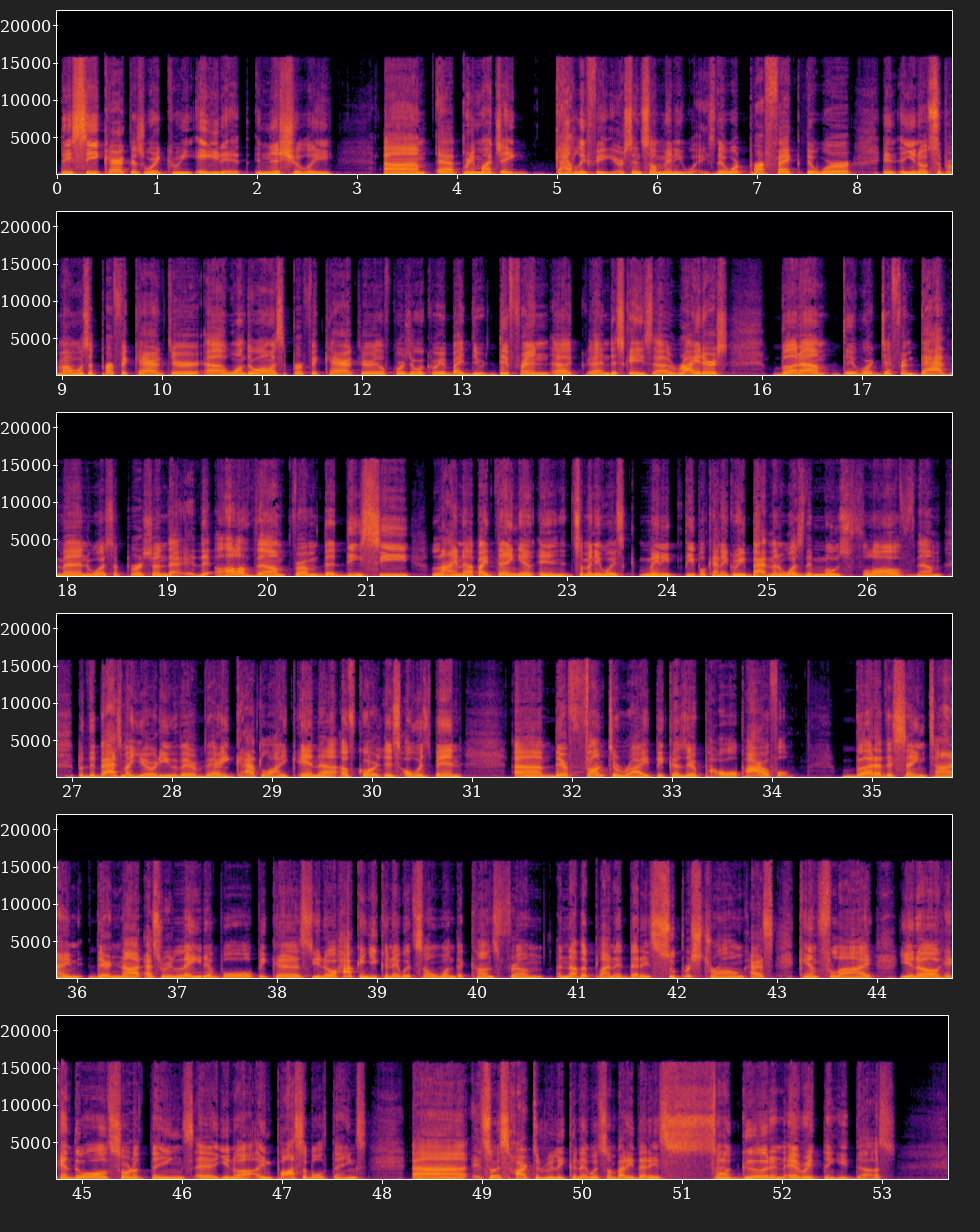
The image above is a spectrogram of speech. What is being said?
DC characters were created initially um, uh, pretty much a godly figures in so many ways. They were perfect. They were, you know, Superman was a perfect character. Uh, Wonder Woman was a perfect character. Of course, they were created by different, uh, in this case, uh, writers, but um, they were different. Batman was a person that they, all of them from the DC lineup. I think in, in, so many ways, many people can agree. Batman was the most flawed of them, but the vast majority were very godlike. And uh, of course, it's always been. Um, they're fun to write because they're all powerful but at the same time they're not as relatable because you know how can you connect with someone that comes from another planet that is super strong has can fly you know he can do all sort of things uh, you know impossible things. Uh, so it's hard to really connect with somebody that is so good in everything he does.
